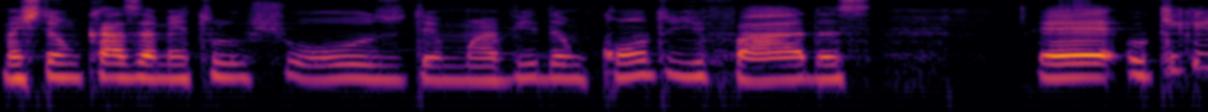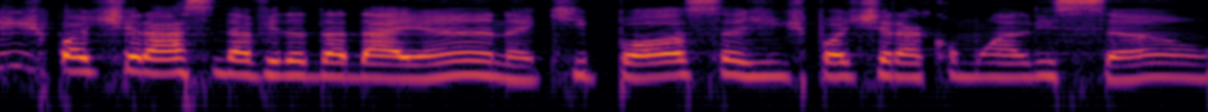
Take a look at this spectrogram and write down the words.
mas tem um casamento luxuoso, tem uma vida, um conto de fadas. É, o que, que a gente pode tirar assim, da vida da Diana que possa a gente pode tirar como uma lição,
